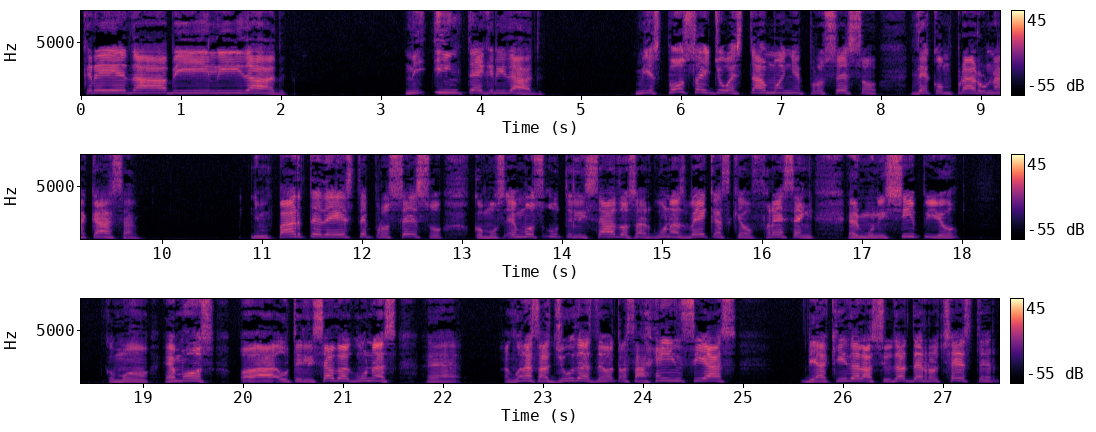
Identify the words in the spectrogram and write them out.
credibilidad ni integridad mi esposa y yo estamos en el proceso de comprar una casa. En parte de este proceso, como hemos utilizado algunas becas que ofrecen el municipio, como hemos uh, utilizado algunas, uh, algunas ayudas de otras agencias de aquí de la ciudad de Rochester,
